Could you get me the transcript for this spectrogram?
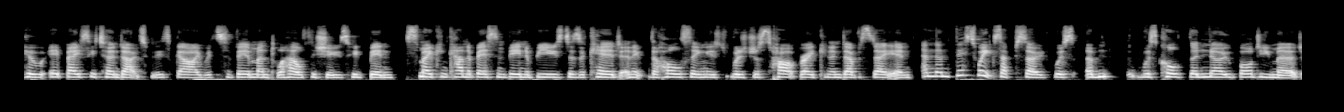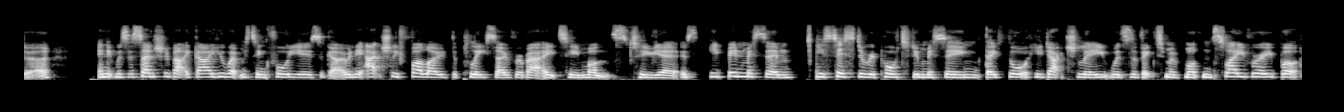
who it basically turned out to be this guy with severe mental health issues who'd been smoking cannabis and being abused as a kid, and it, the whole thing is was just heartbreaking and devastating. And then this week's episode was um, was called the No Body Murder. And it was essentially about a guy who went missing four years ago, and it actually followed the police over about 18 months, two years. He'd been missing his sister reported him missing. They thought he'd actually was the victim of modern slavery, but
